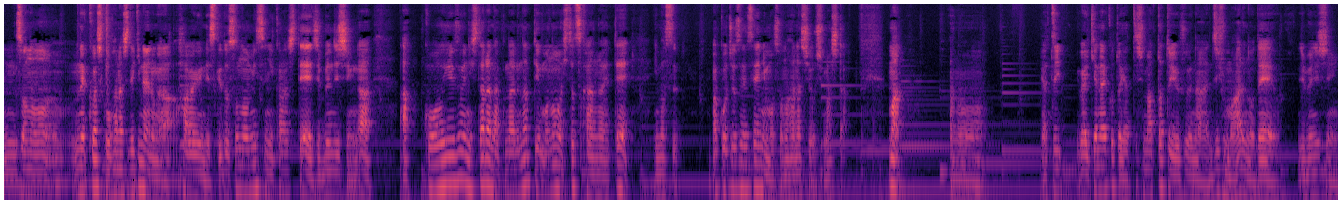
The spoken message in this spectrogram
うん、その、ね、詳しくお話できないのが歯がゆいんですけど、そのミスに関して自分自身が、あ、こういう風にしたらなくなるなっていうものを一つ考えています。まあ、校長先生にもその話をしました。まあ、あのやってはいけないことをやってしまったというふうな自負もあるので、自分自身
